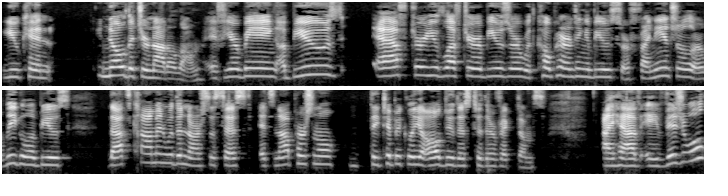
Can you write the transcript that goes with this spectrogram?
You can know that you're not alone. If you're being abused after you've left your abuser with co parenting abuse or financial or legal abuse, that's common with a narcissist. It's not personal. They typically all do this to their victims. I have a visual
